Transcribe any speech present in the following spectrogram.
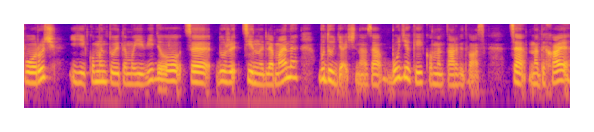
поруч і коментуєте мої відео. Це дуже цінно для мене. Буду вдячна за будь-який коментар від вас. Це надихає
